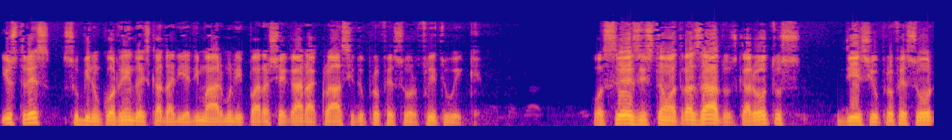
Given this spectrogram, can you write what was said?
E os três subiram correndo a escadaria de mármore para chegar à classe do professor Flitwick. Vocês estão atrasados, garotos, disse o professor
